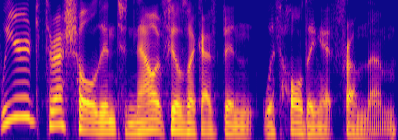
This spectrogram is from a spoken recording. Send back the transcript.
weird threshold into now it feels like I've been withholding it from them?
